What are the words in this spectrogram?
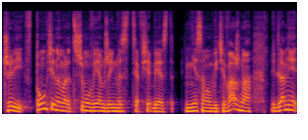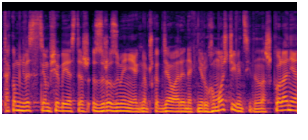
Czyli w punkcie numer 3 mówiłem, że inwestycja w siebie jest niesamowicie ważna i dla mnie taką inwestycją w siebie jest też zrozumienie, jak na przykład działa rynek nieruchomości, więc idę na szkolenie,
